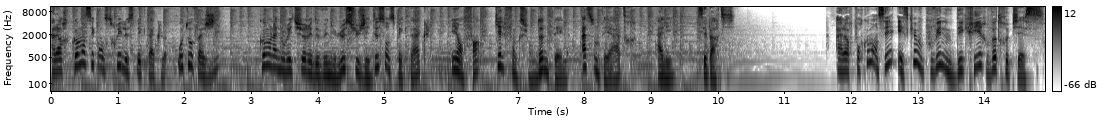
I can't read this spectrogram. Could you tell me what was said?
Alors comment s'est construit le spectacle Autophagie? Comment la nourriture est devenue le sujet de son spectacle? Et enfin, quelle fonction donne-t-elle à son théâtre? Allez, c'est parti Alors pour commencer, est-ce que vous pouvez nous décrire votre pièce?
